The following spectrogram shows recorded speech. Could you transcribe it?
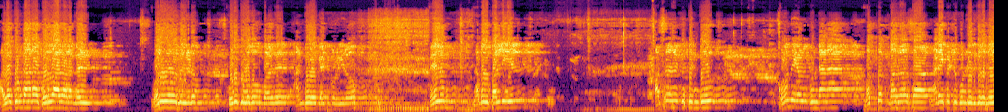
அதற்குண்டான பொருளாதாரங்கள் வருபவர்களிடம் கொடுத்து பொழுது அன்போடு கேட்டுக்கொள்கிறோம். மேலும் நமது பள்ளியில் அசருக்கு பின்பு குழந்தைகளுக்கு உண்டான மக்தப் மதரசா நடைபெற்றுக் கொண்டிருக்கிறது.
